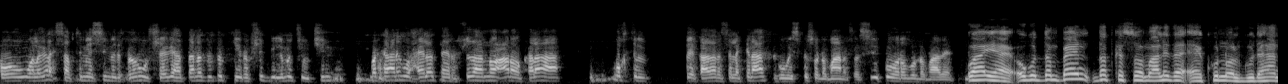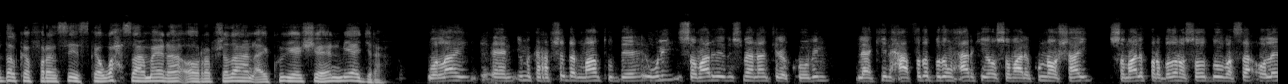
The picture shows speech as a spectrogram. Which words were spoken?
Oo waa lagala xisaabtamaya si madaxweynuhu sheegay haddana dadkii rabshadii lama joojin. Marka aniga waxay la tahay rabshadaha noocan oo kale ah wakti bay qaadanaysa lakiin aakhirka way iska soo dhammaanaysaa sidii kuwa horeba u dhammaadeen waayahay ugu dambeyn dadka soomaalida ee ku nool guud ahaan dalka faransiiska wax saameyn ah oo rabshadahan ay ku yeesheen miyaa jira? Wallahi iminka rabshadan maantu dee weli soomaalideedu ismaanaan tira koobin. Laakiin xaafado badan waxaa arkaya oo soomaali ku nooshahay. Soomaali fara badan oo soo duubasa oo le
